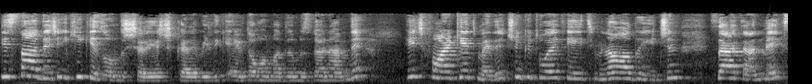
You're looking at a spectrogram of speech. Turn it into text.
biz sadece 2 kez onu dışarıya çıkarabildik evde olmadığımız dönemde. Hiç fark etmedi çünkü tuvalet eğitimini aldığı için zaten Max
